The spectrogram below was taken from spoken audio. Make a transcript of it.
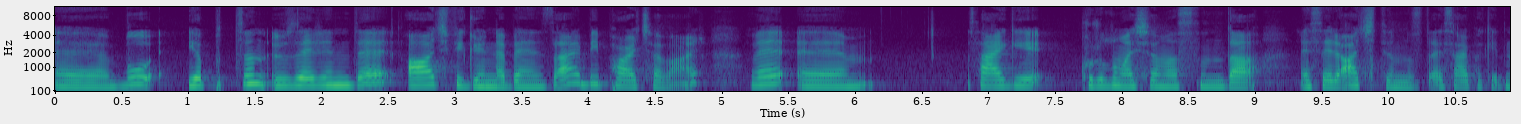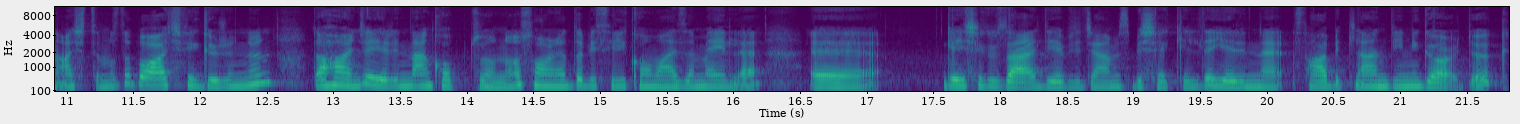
E, bu yapıtın üzerinde ağaç figürüne benzer bir parça var ve e, sergi kurulum aşamasında eseri açtığımızda, eser paketini açtığımızda bu ağaç figürünün daha önce yerinden koptuğunu, sonra da bir silikon malzemeyle e, gelişi güzel diyebileceğimiz bir şekilde yerine sabitlendiğini gördük.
